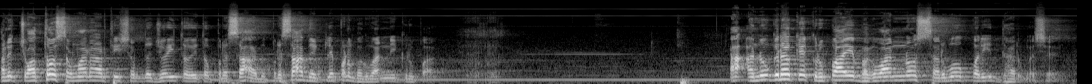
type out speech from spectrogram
અને ચોથો સમાનાર્થી શબ્દ જોઈતો હોય તો પ્રસાદ પ્રસાદ એટલે પણ ભગવાનની કૃપા. આ અનુગ્રહ કે કૃપા એ ભગવાનનો સર્વોપરી ધર્મ છે.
